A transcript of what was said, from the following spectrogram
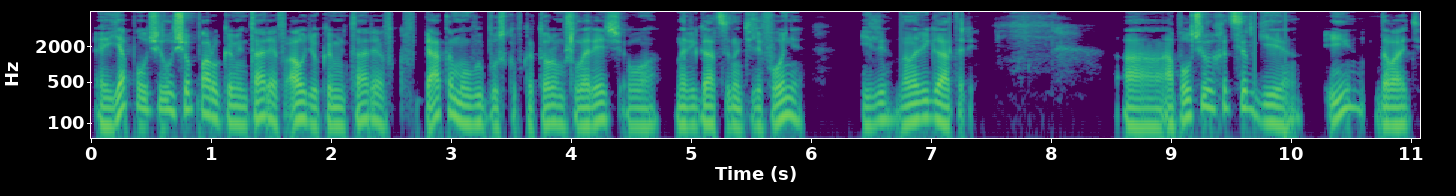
я получил еще пару комментариев, аудиокомментариев к пятому выпуску, в котором шла речь о навигации на телефоне или на навигаторе. А, а получил их от Сергея. И давайте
